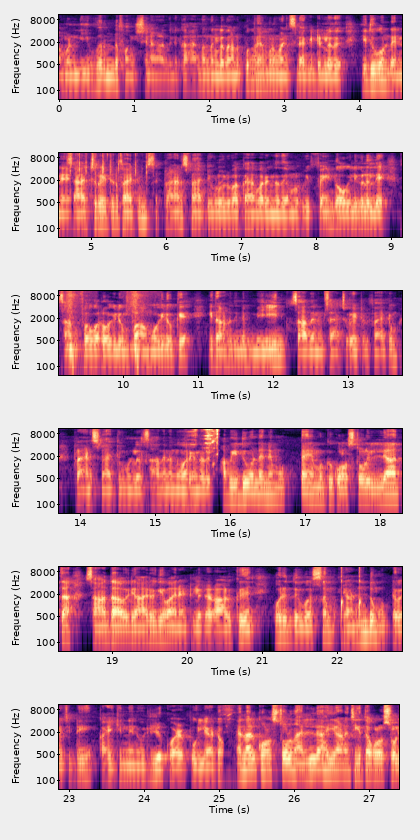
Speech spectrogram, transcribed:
നമ്മൾ ലിവറിന്റെ ഫംഗ്ഷനാണ് അതിന് കാരണം എന്നുള്ളതാണ് ഇപ്പോൾ നമ്മൾ മനസ്സിലാക്കിയിട്ടുള്ളത്. ഇതുകൊണ്ട് തന്നെ സാച്ചുറേറ്റഡ് ഫാറ്റും ട്രാൻസ് ഫാറ്റുകളും ഒഴിവാക്കാനാണ് പറയുന്നത്. നമ്മൾ റിഫൈൻഡ് ഓയിലുകളിലെ സൺഫ്ലവർ ഓയിലും പാം ഓയിലും ഒക്കെ. ഇതാണ് ഇതിന്റെ മെയിൻ സാധനം. സാച്ചുറേറ്റഡ് ഫാറ്റും ട്രാൻസ് ഫാറ്റും ഉള്ള സാധനം എന്ന് പറയുന്നത്. അപ്പോൾ ഇതുകൊണ്ട് തന്നെ മുട്ട നമുക്ക് കൊളസ്ട്രോൾ ഇല്ലാത്ത സാധാ ഒരു ആരോഗ്യവാനായിട്ടുള്ള ഒരാൾക്ക് ഒരു ദിവസം രണ്ട് മുട്ട വെച്ചിട്ട് കഴിക്കുന്നതിന് ഒരു കുഴപ്പമില്ല കേട്ടോ. എന്നാൽ കൊളസ്ട്രോൾ നല്ല ഹൈ ആണ് ചീത്ത കൊളസ്ട്രോൾ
